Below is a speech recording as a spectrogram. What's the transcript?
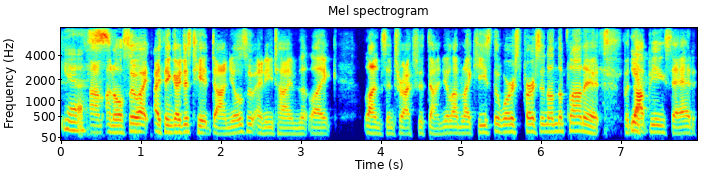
yes. Um, and also, I, I think I just hate Daniel. So anytime that like Lance interacts with Daniel, I'm like, he's the worst person on the planet. But Yeah. that being said,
